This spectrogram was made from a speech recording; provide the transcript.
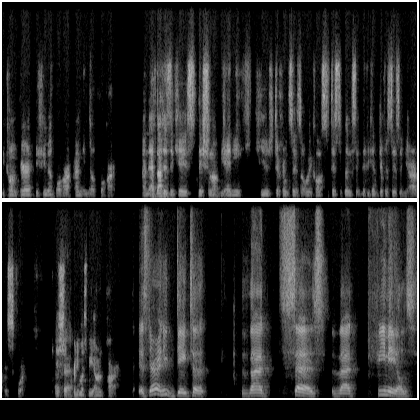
we compare the female cohort and the male cohort. And if that is the case, there should not be any huge differences or we call statistically significant differences in the average score. They okay. should pretty much be on par. Is there any data that says that females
